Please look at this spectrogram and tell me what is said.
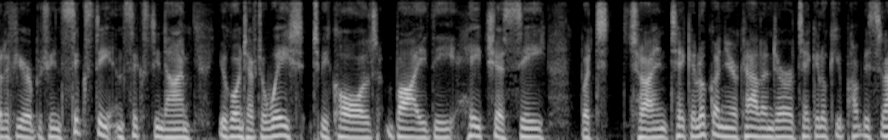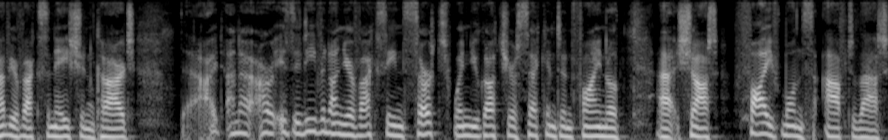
But if you're between 60 and 69, you're going to have to wait to be called by the HSE. But try and take a look on your calendar, or take a look, you probably still have your vaccination card. And or is it even on your vaccine cert when you got your second and final uh, shot? Five months after that,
